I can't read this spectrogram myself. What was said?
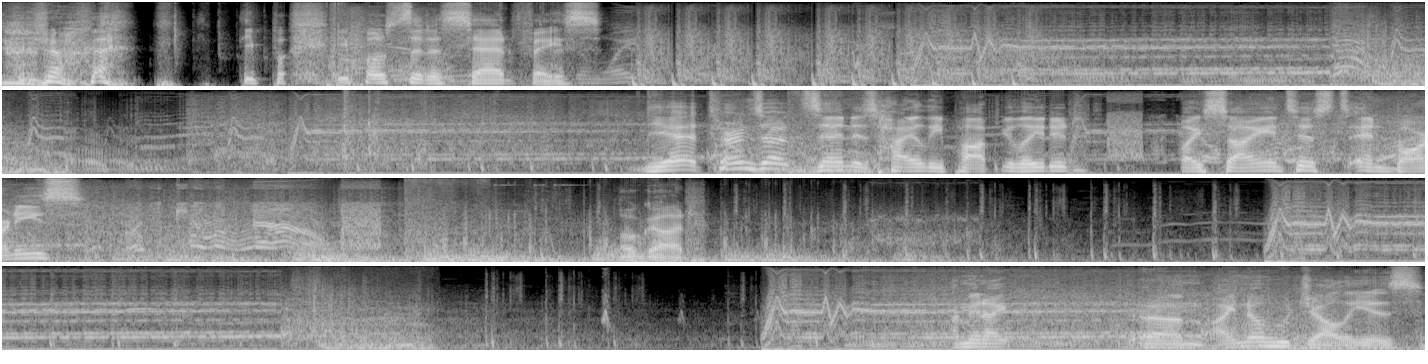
He, po he posted a sad face. Yeah, it turns out Xen is highly populated by scientists and Barneys. Oh god. I mean, I, um, I know who Jolly is.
